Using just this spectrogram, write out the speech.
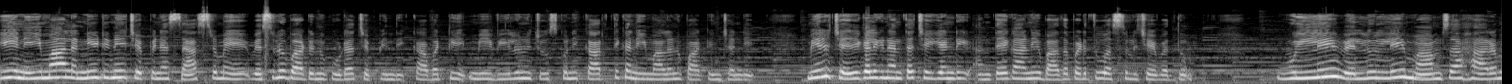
ఈ నియమాలన్నిటినీ చెప్పిన శాస్త్రమే వెసులుబాటును కూడా చెప్పింది. కాబట్టి మీ వీలును చూసుకుని కార్తీక నియమాలను పాటించండి. మీరు చేయగలిగినంత చెయ్యండి. అంతేగాని బాధపడుతూ అస్సులు చేయవద్దు. ఉల్లి వెల్లుల్లి మాంసాహారం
